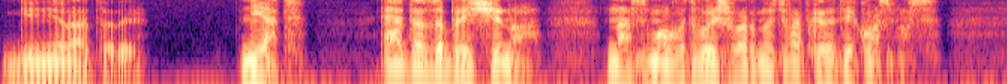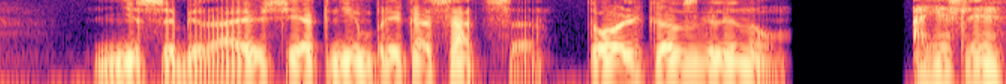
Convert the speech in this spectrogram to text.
генераторы. Нет, это запрещено. Нас могут вышвырнуть в открытый космос. Не собираюсь я к ним прикасаться, только взгляну. А если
